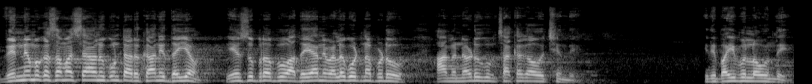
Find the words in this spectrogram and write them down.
వెన్నెముక సమస్య అనుకుంటారు కానీ దయ్యం యేసుప్రభు ఆ దయ్యాన్ని వెళ్ళగొట్టినప్పుడు ఆమె నడుగు చక్కగా వచ్చింది. ఇది బైబిల్లో ఉంది.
